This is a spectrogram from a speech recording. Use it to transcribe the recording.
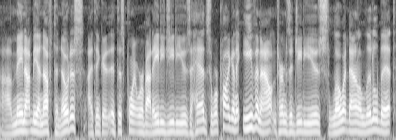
Uh, may not be enough to notice. I think at this point we're about 80 GDUs ahead, so we're probably going to even out in terms of GDUs, slow it down a little bit,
